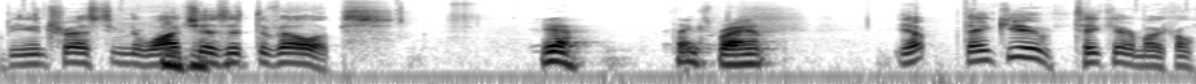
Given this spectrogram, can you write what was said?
Be interesting to watch as it develops. Yeah. Thanks, Brian. Yep. Thank you. Take care, Michael.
